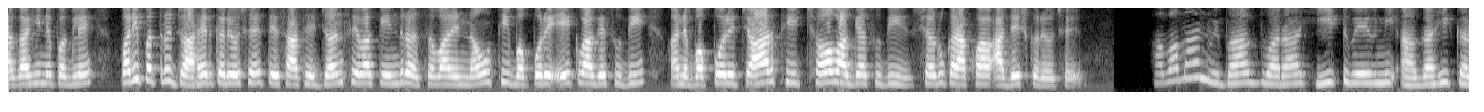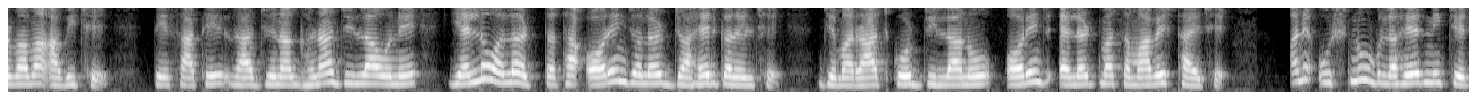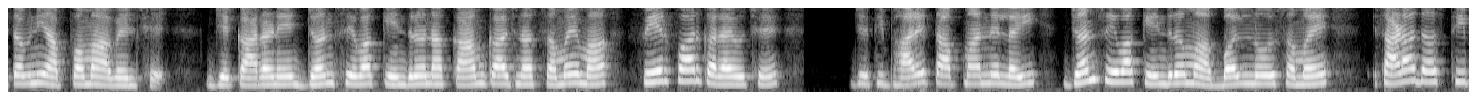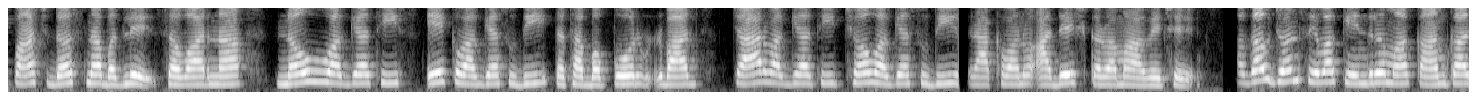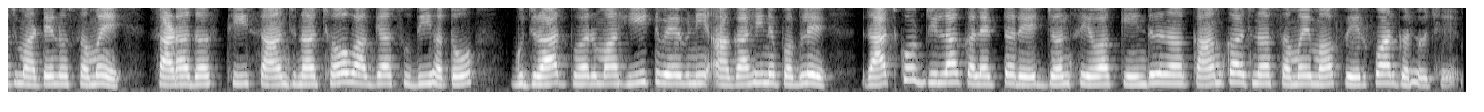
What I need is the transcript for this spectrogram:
આગાહીને પગલે પરિપત્ર જાહેર કર્યો છે. તે સાથે જનસેવા કેન્દ્ર સવારે નવથી બપોરે એક વાગ્યા સુધી અને બપોરે ચારથી છ વાગ્યા સુધી શરૂ રાખવા આદેશ કર્યો છે. હવામાન વિભાગ દ્વારા હીટ વેવની આગાહી કરવામાં આવી છે. તે સાથે રાજ્યના ઘણા જિલ્લાઓને યલો અલર્ટ તથા ઓરેન્જ અલર્ટ જાહેર કરેલ છે, જેમાં રાજકોટ જિલ્લાનો ઓરેન્જ એલર્ટમાં સમાવેશ થાય છે. અને ઉષ્ણુ લહેરની ચેતવણી આપવામાં આવેલ છે, જે કારણે જનસેવા કેન્દ્રના કામકાજના સમયમાં ફેરફાર કરાયો છે. જેથી ભારે તાપમાનને લઈ જનસેવા કેન્દ્રમાં બલનો સમય સાડા દસથી પાંચ દસના બદલે સવારના નવ વાગ્યાથી એક વાગ્યા સુધી તથા બપોર બાદ ચાર વાગ્યાથી છ વાગ્યા સુધી રાખવાનો આદેશ કરવામાં આવે છે. અગાઉ જનસેવા કેન્દ્રમાં કામકાજ માટેનો સમય સાડા દસથી સાંજના છ વાગ્યા સુધી હતો. ગુજરાતભરમાં હીટ વેવની આગાહીને પગલે રાજકોટ જિલ્લા કલેક્ટરે જનસેવા કેન્દ્રના કામકાજના સમયમાં ફેરફાર કર્યો છે.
